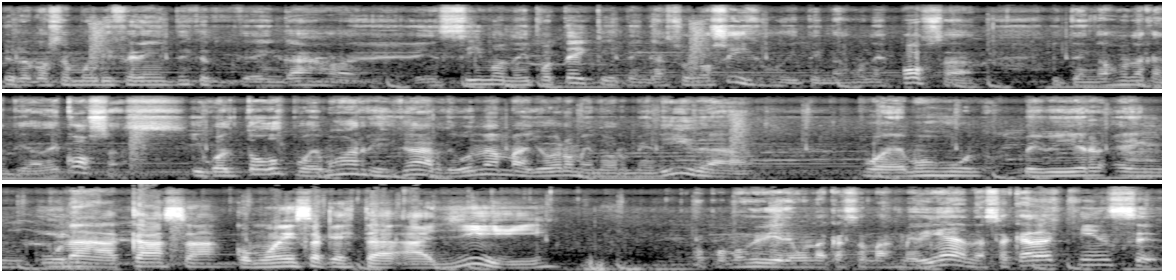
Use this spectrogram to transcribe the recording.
y otra cosa muy diferente es que tú tengas eh, encima una hipoteca y tengas unos hijos y tengas una esposa y tengas una cantidad de cosas. Igual todos podemos arriesgar de una mayor o menor medida. Podemos vivir en una casa como esa que está allí, o podemos vivir en una casa más mediana. O sea, cada quien se,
